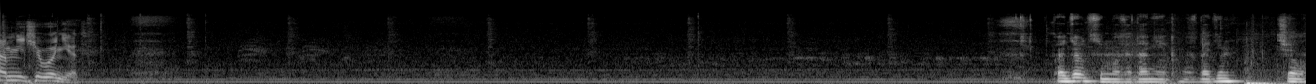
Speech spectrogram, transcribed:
Там ничего нет. Пойдемте ему задание этому сдадим. Чел.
